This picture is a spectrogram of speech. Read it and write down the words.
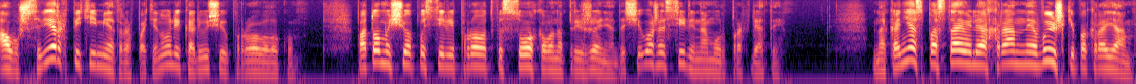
а уж сверх пяти метров потянули колючую проволоку. Потом еще опустили провод высокого напряжения. Да чего же сили Намур проклятый? Наконец поставили охранные вышки по краям.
